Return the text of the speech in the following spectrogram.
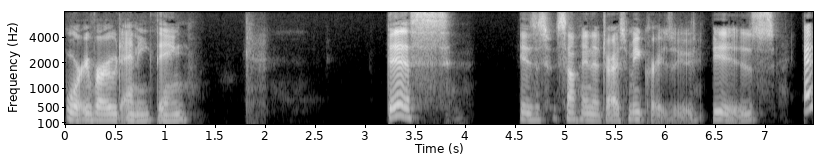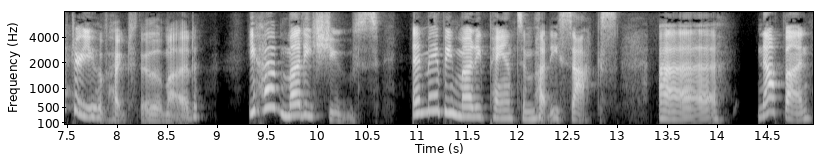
or erode anything. This is something that drives me crazy. Is after you have hiked through the mud, you have muddy shoes and maybe muddy pants and muddy socks. Uh, not fun.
